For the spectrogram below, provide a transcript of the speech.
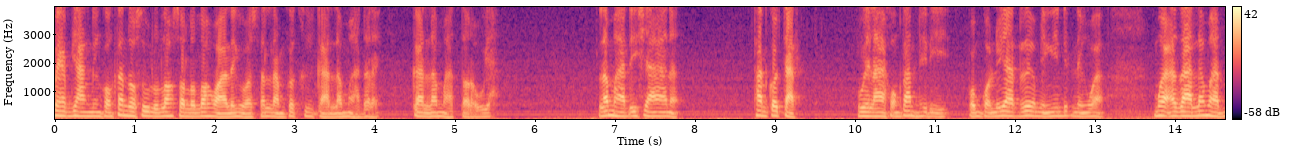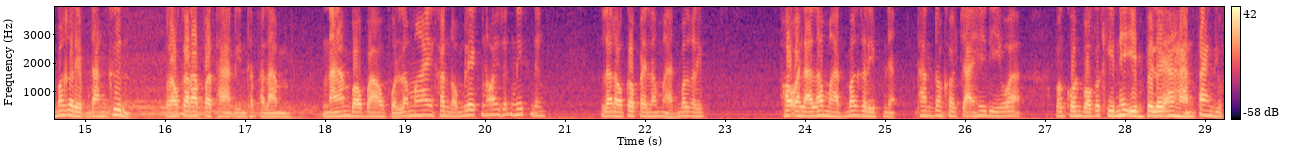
แบบอย่างหนึ่งของท่านรอซูลุลลอฮ์สัลลัลลอฮุอะลัยฮิวะสัลลัมก็คือการละหมาดอะไร การละหมาดตะเราะเวียละหมาดอิชาน่ะท่านก็จัดเวลาของท่านให้ดี ผมขออนุญาตเริ่มอย่างนี้นิดนึงว่า เมื่ออาจารย์ละหมาดมักริบดังขึ้น เราก็รับประทานอินทผลัม น้ำเบาๆ ผลไม้ขนมเล็กน้อยสักนิดนึง แล้วเราก็ไปละหมาดมักริบ ราะเวลาละหมาดมักริบเนี่ยท่านต้องเข้าใจให้ดีว่า บางคนบอกก็กินให้อิ่มไปเลยอาหารตั้งอยู่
